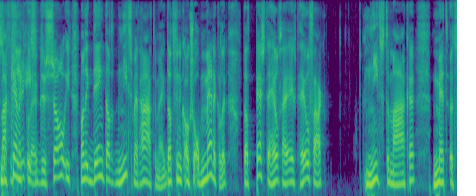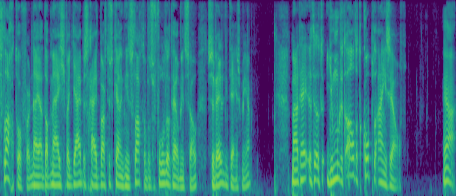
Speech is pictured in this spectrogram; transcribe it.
Maar kennelijk is het dus zoiets... Want ik denk dat het niets met haar te maken... Dat vind ik ook zo opmerkelijk. Dat pesten heeft, hij heeft heel vaak niets te maken met het slachtoffer. Nou ja, dat meisje wat jij beschrijft was dus kennelijk niet het slachtoffer. Ze voelde dat helemaal niet zo. Ze weet het niet eens meer. Maar het, he- het- het- je moet het altijd koppelen aan jezelf. Ja,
